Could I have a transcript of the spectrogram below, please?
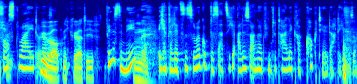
Frost White oder so. Überhaupt nicht kreativ. Findest du nicht? Nee. Ich habe da letztens drüber geguckt, das hat sich alles so angehört wie ein total leckerer Cocktail, dachte ich mir so.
